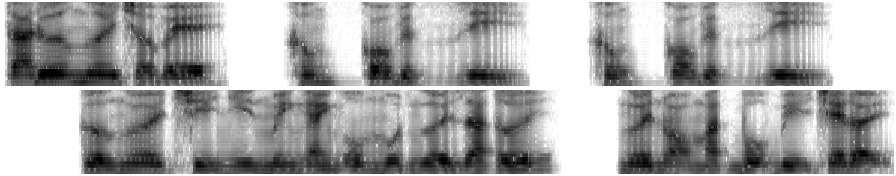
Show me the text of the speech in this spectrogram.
ta đưa ngươi trở về, không có việc gì, không có việc gì. Cửa ngươi chỉ nhìn minh ảnh ôm một người ra tới, người nọ mặt bộ bị che đậy,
